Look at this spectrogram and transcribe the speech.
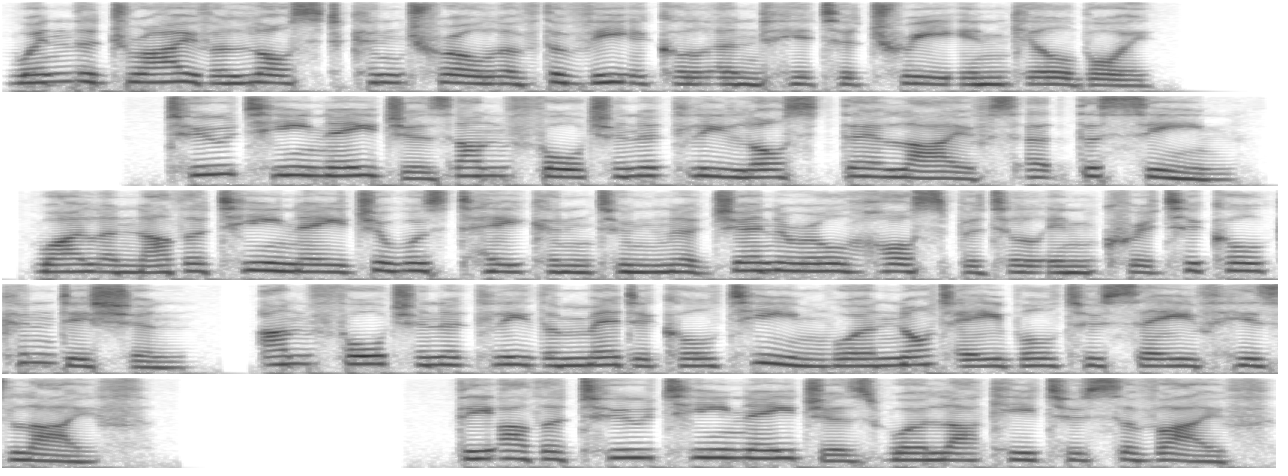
When the driver lost control of the vehicle and hit a tree in Kilboy. Two teenagers unfortunately lost their lives at the scene, while another teenager was taken to Nenagh General Hospital in critical condition. Unfortunately the medical team were not able to save his life. The other two teenagers were lucky to survive,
